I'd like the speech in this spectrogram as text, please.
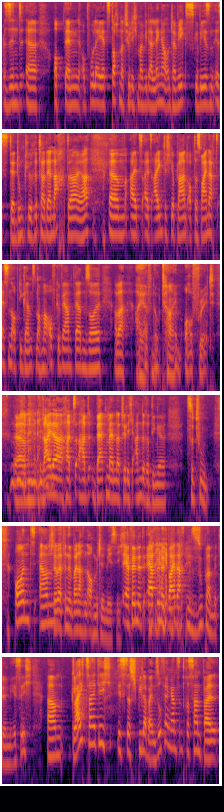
sind, äh, ob denn, obwohl er jetzt doch natürlich mal wieder länger unterwegs gewesen ist, der dunkle Ritter der Nacht da, ja, ähm, als, als eigentlich geplant, ob das Weihnachtsessen, ob die Gans nochmal aufgewärmt werden soll. Aber I have no time, Alfred. ähm, leider hat, hat Batman natürlich andere Dinge zu tun. Und ähm, Ich glaube, er findet Weihnachten auch mittelmäßig. er findet, er findet Weihnachten super mittelmäßig. Ähm, gleichzeitig ist das Spiel aber insofern ganz interessant, weil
